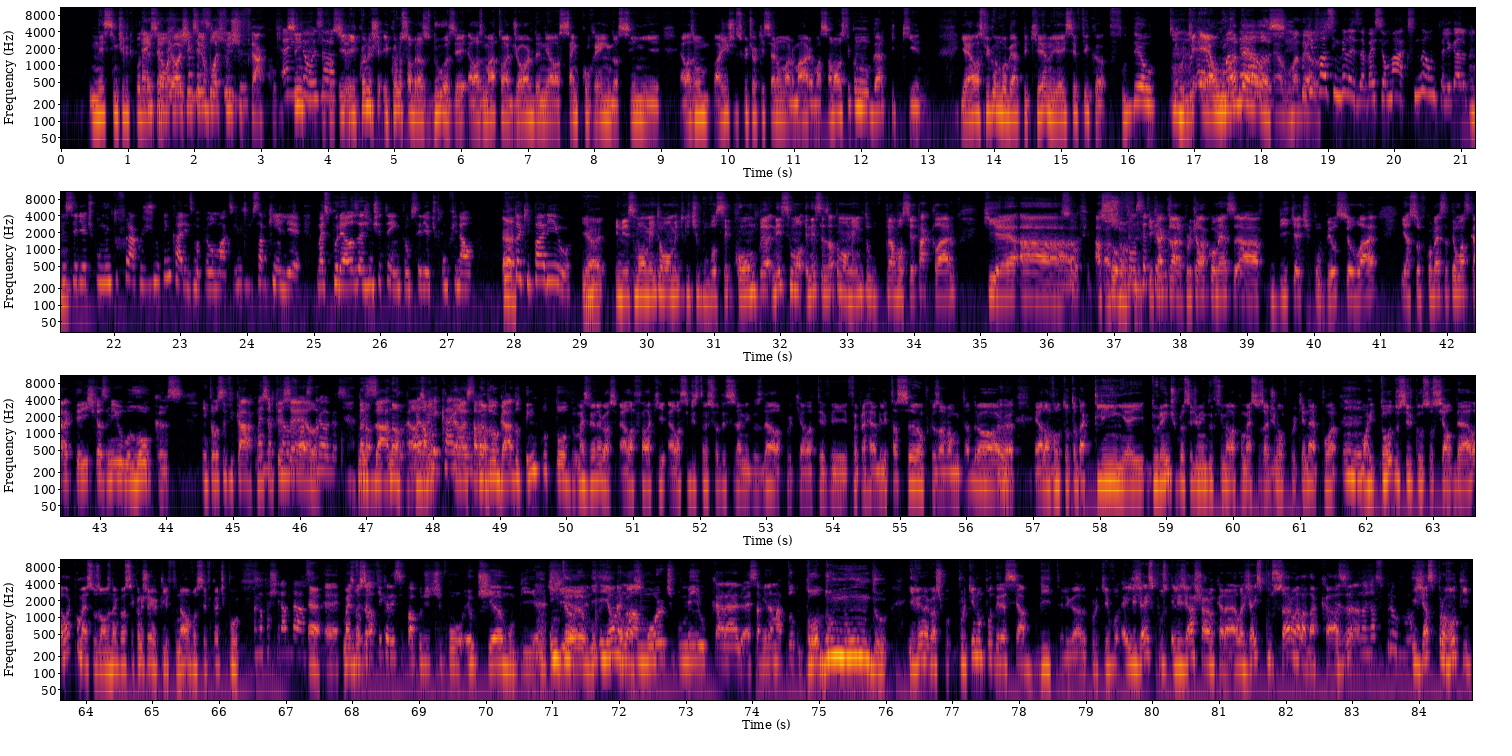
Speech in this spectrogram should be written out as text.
nesse sentido que poderia é, então, ser. Eu achei que seria um plot twist fraco. É, Sim, então, exato. E, e, quando, e quando sobra as duas, elas matam a Jordan e elas saem correndo assim, e elas vão. A gente discutiu aqui se era um armário, uma sala, elas ficam num lugar pequeno. E aí elas ficam num lugar pequeno e aí você fica, fudeu. Uhum. Porque é, é alguma delas. É alguma Porque fala assim, beleza, vai ser o Max? Não, tá ligado? Porque uhum. seria, tipo, muito fraco. A gente não tem carisma pelo Max, a gente não sabe quem ele é. Mas por elas a gente tem. Então seria, tipo, um final é. Puta é. que pariu. E, a... e, nesse momento é um momento que, tipo, você compra. Nesse, nesse exato momento, para você tá claro que é a. Sophie. A, a Sophie. Sophie. Fica claro, porque ela começa. A Bi é, tipo, ver o celular e a Sophie começa a ter umas características meio loucas. Então você fica, ah, com mas é certeza é ela. Drogas. Não, não, Exato. Não, ela, ela, ela estava drogada o tempo todo. Mas vê o negócio, ela fala que ela se distanciou desses amigos dela porque ela teve. foi pra reabilitação, porque usava muita droga. Uhum. Ela voltou toda clean, e aí durante o procedimento do filme ela começa a usar de novo, porque, né, porra, uhum. morre todo o círculo social dela, ela começa a usar uns negócios. E quando chega aquele final, você fica tipo. Mas ela tá cheiradaça. É, é mas, mas você... ela fica nesse papo de tipo, eu te amo, Bia, eu te então, amo. E, e é um negócio. É um amor, tipo, meio caralho. Essa mina matou todo mundo. E vem um negócio, tipo, por que não poderia ser a Bi, tá ligado? Porque eles já, expus, eles já acharam que era ela, já expulsaram ela da casa. Ela já se provou. E já se provou que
